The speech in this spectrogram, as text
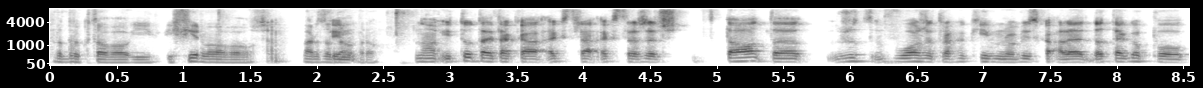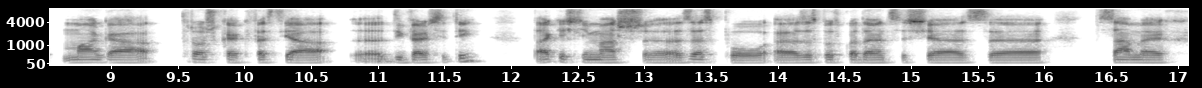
produktową i, i firmową bardzo Firm. dobrą. No i tutaj taka ekstra, ekstra rzecz w to, to wrzuc, włożę trochę kij w mrowisko, ale do tego pomaga troszkę kwestia e, diversity, tak, jeśli masz e, zespół, zespół składający się z samych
